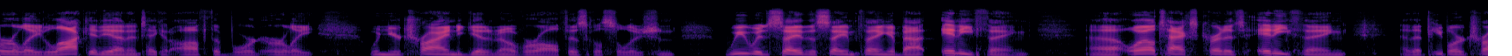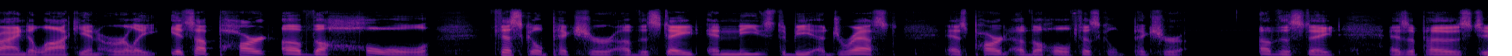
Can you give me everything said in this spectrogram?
early, lock it in, and take it off the board early when you're trying to get an overall fiscal solution. We would say the same thing about anything uh, oil tax credits, anything uh, that people are trying to lock in early. It's a part of the whole fiscal picture of the state and needs to be addressed as part of the whole fiscal picture of the state as opposed to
